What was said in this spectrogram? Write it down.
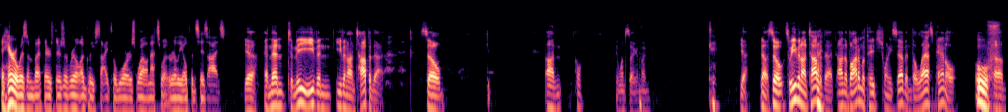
the heroism but there's there's a real ugly side to war as well and that's what really opens his eyes Yeah, and then to me, even even on top of that, so on hold one second, my Okay. Yeah, no, so so even on top of that, on the bottom of page twenty-seven, the last panel, Oof. um,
